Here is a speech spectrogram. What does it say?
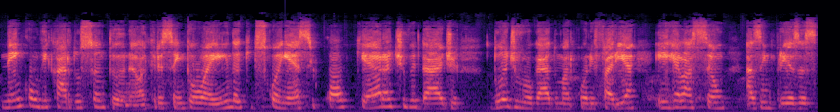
nem com Ricardo Santana. Ela acrescentou ainda que desconhece qualquer atividade do advogado Marconi Faria em relação às empresas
